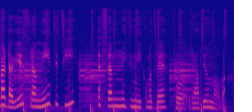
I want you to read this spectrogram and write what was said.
Hverdager fra 9 til 10, FM 99,3 på Radio Nova.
